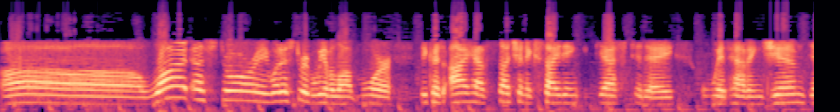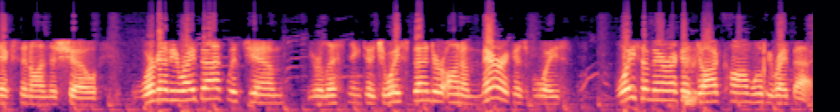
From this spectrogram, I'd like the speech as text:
Oh, what a story! What a story! But we have a lot more because I have such an exciting guest today with having Jim Dickson on the show. We're going to be right back with Jim. You're listening to Joyce Bender on America's Voice, voiceamerica.com. We'll be right back.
